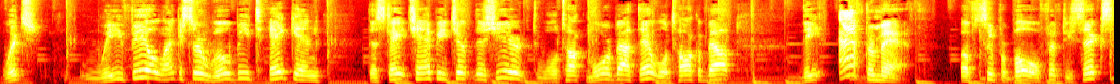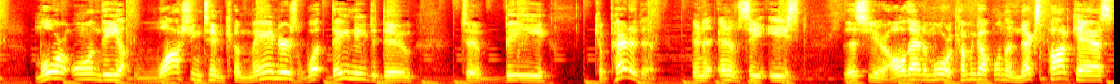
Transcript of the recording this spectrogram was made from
which we feel Lancaster will be taking the state championship this year. We'll talk more about that. We'll talk about the aftermath of Super Bowl 56, more on the Washington Commanders, what they need to do to be competitive in the NFC East this year. All that and more coming up on the next podcast.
